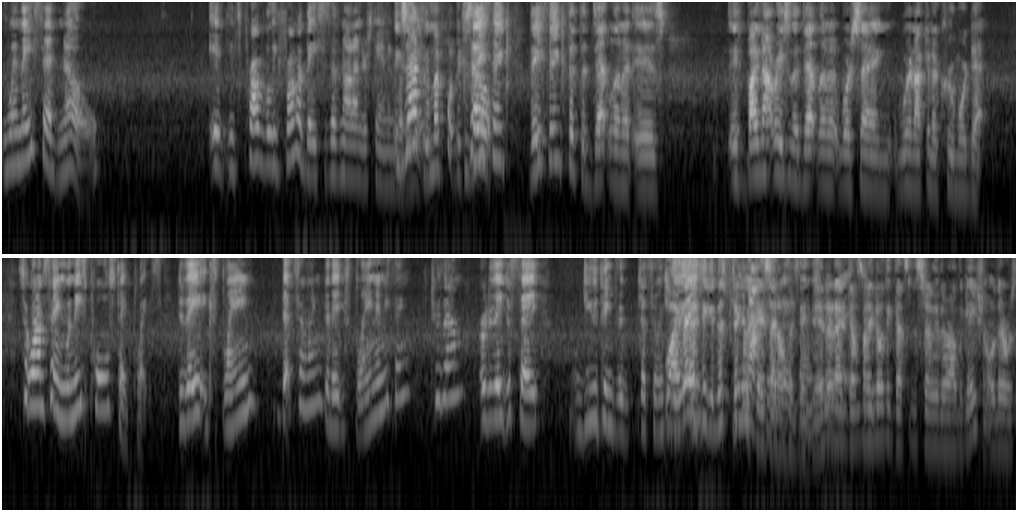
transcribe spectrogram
when they said no, it, it's probably from a basis of not understanding what Exactly my point because So- they think they think that the debt limit is if by not raising the debt limit we're saying we're not going to accrue more debt. So what I'm saying, when these polls take place, do they explain debt ceiling? Do they explain anything to them, or do they just say, "Do you think the debt ceiling should Well, be I, I raised?" think in this Do you particular not case, I don't debt think they ceiling did, should be and I don't, raised? but I don't think that's necessarily their obligation. Or there was,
